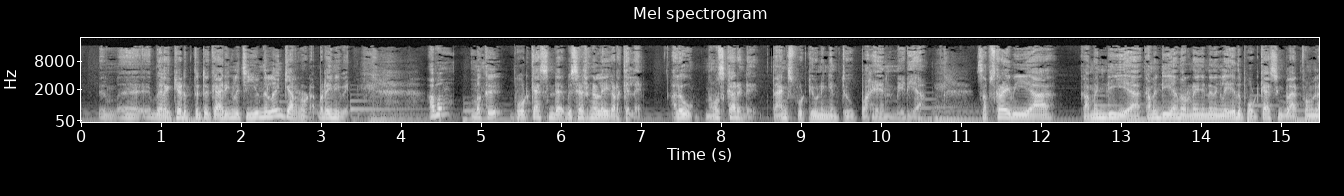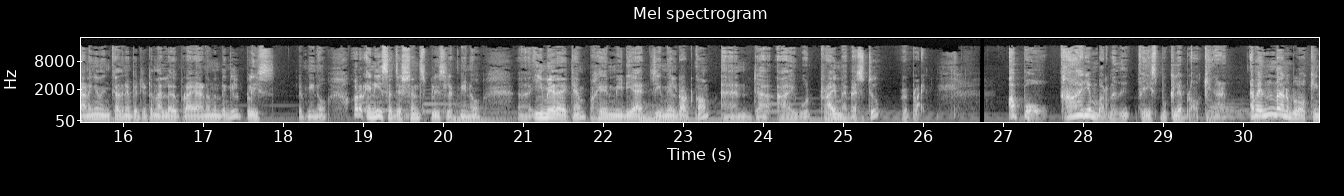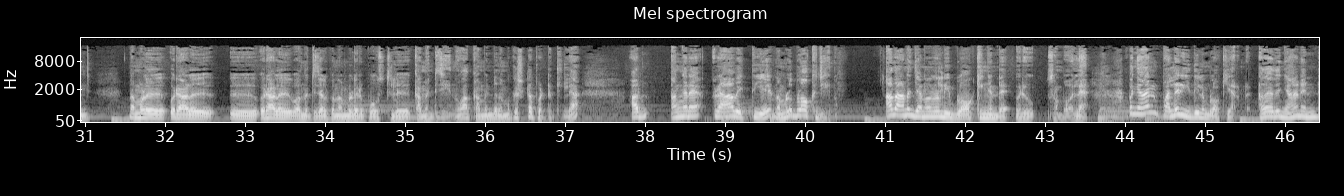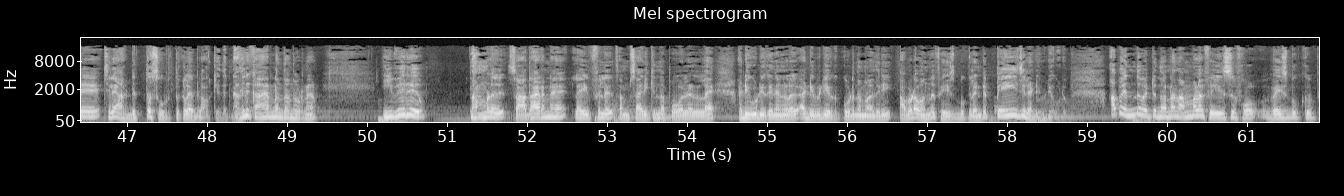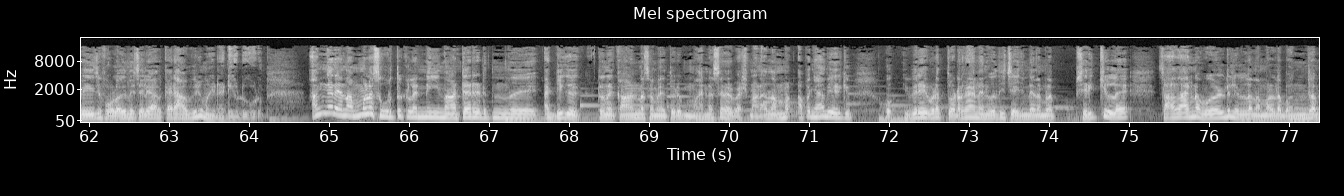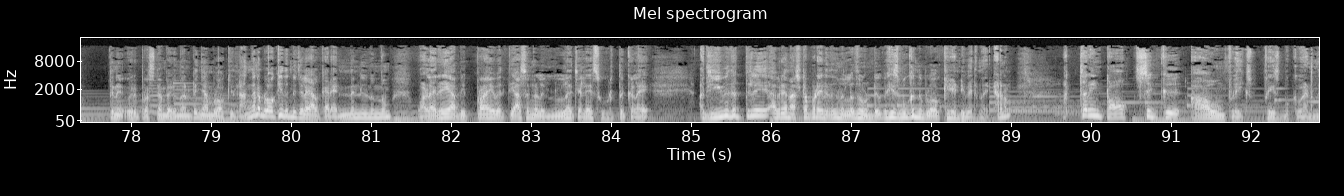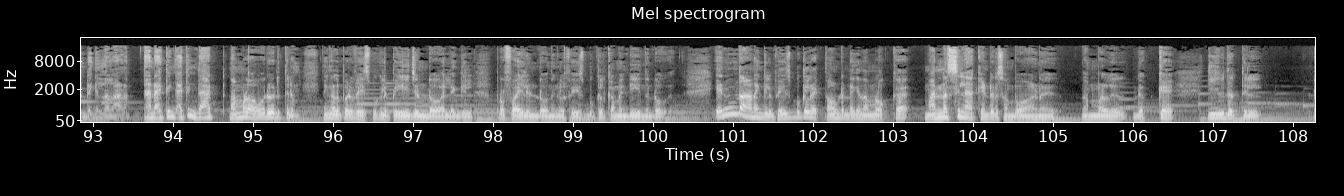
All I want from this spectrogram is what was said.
വിലക്കെടുത്തിട്ട് കാര്യങ്ങൾ ചെയ്യുന്നുള്ളത് എനിക്ക് അറിഞ്ഞൂടാ. ബട്ട് എനിവേ അപ്പം നമുക്ക് പോഡ്കാസ്റ്റിന്റെ വിശേഷങ്ങളിലേക്ക് കിടക്കല്ലേ? ഹലോ നമസ്കാരമുണ്ട്. Thanks for tuning in to Pahayan Media subscribe ചെയ്യുക കമന്റ് ചെയ്യുക. കമന്റ് ചെയ്യുക എന്ന് പറഞ്ഞു കഴിഞ്ഞാൽ നിങ്ങൾ ഏത് പോഡ്കാസ്റ്റിംഗ് പ്ലാറ്റ്ഫോമിലാണെങ്കിൽ നിങ്ങൾക്ക് അതിനെ പറ്റിയിട്ട് നല്ല അഭിപ്രായമാണെന്നുണ്ടെങ്കിൽ please let me know or any suggestions please let me know email അയക്കാം Pahayan Media at Gmail dot com and I would try my best to reply അപ്പോൾ കാര്യം പറഞ്ഞത് ഫേസ്ബുക്കിലെ ബ്ലോക്കിംഗ് ആണ്. അപ്പോൾ എന്താണ് ബ്ലോക്കിംഗ്? നമ്മൾ ഒരാൾ ഒരാൾ വന്നിട്ട് ചിലപ്പോൾ നമ്മളുടെ ഒരു പോസ്റ്റിൽ കമന്റ് ചെയ്യുന്നു. ആ കമന്റ് നമുക്ക് ഇഷ്ടപ്പെട്ടിട്ടില്ല. അത് അങ്ങനെ ആ വ്യക്തിയെ നമ്മൾ ബ്ലോക്ക് ചെയ്യുന്നു. അതാണ് ജനറലി ബ്ലോക്കിങ്ങിന്റെ ഒരു സംഭവം അല്ലേ? അപ്പം ഞാൻ പല രീതിയിലും ബ്ലോക്ക് ചെയ്യാറുണ്ട്. അതായത് ഞാൻ എന്റെ ചില അടുത്ത സുഹൃത്തുക്കളെ ബ്ലോക്ക് ചെയ്തിട്ടുണ്ട്. അതിന് കാരണം എന്താണെന്ന് പറഞ്ഞാൽ ഇവർ നമ്മൾ സാധാരണ ലൈഫിൽ സംസാരിക്കുന്ന പോലെയുള്ള അടികൂടിയൊക്കെ ഞങ്ങൾ അടിപിടിയൊക്കെ കൂടുന്ന മാതിരി അവിടെ വന്ന് ഫേസ്ബുക്കിൽ എന്റെ പേജിൽ അടിപിടി കൂടും. അപ്പോൾ എന്ത് പറ്റുമെന്ന് പറഞ്ഞാൽ നമ്മളെ ഫേസ് ഫോ ഫേസ്ബുക്ക് പേജ് ഫോളോ ചെയ്യുന്ന ചില ആൾക്കാർ അവരുമായിട്ട് അടികൂടി കൂടും. അങ്ങനെ നമ്മളെ സുഹൃത്തുക്കൾ തന്നെ ഈ നാട്ടുകാരുടെ അടുത്ത് നിന്ന് അടി കിട്ടുന്ന കാണുന്ന സമയത്ത് ഒരു മനസ്സിനൊരു വിഷമമാണ്. അത് നമ്മൾ അപ്പം ഞാൻ വിചാരിക്കും ഓ ഇവരെ ഇവിടെ തുടരാൻ അനുവദിച്ച് കഴിഞ്ഞിട്ടുണ്ടെങ്കിൽ നമ്മളെ ശരിക്കുള്ള സാധാരണ വേൾഡിലുള്ള നമ്മളുടെ ബന്ധം ത്തിന് ഒരു പ്രശ്നം വരുന്നുണ്ട് ഞാൻ ബ്ലോക്ക് ചെയ്തിട്ടുണ്ട്. അങ്ങനെ ബ്ലോക്ക് ചെയ്തിട്ടുണ്ട് ചില ആൾക്കാർ എന്നിൽ നിന്നും വളരെ അഭിപ്രായ വ്യത്യാസങ്ങളുള്ള ചില സുഹൃത്തുക്കളെ ജീവിതത്തിൽ അവരെ നഷ്ടപ്പെടരുത് എന്നുള്ളതുകൊണ്ട് ഫേസ്ബുക്കിൽ നിന്ന് ബ്ലോക്ക് ചെയ്യേണ്ടി വരുന്നത്. കാരണം അത്രയും ടോക്സിക് ആവും ഫ്ലേക്സ് ഫേസ്ബുക്ക് വേണമെന്നുണ്ടെങ്കിൽ എന്നുള്ളതാണ്. And I think I think that നമ്മൾ ഓരോരുത്തരും നിങ്ങളിപ്പോൾ ഒരു ഫേസ്ബുക്കിൽ പേജ് ഉണ്ടോ അല്ലെങ്കിൽ പ്രൊഫൈൽ ഉണ്ടോ നിങ്ങൾ ഫേസ്ബുക്കിൽ കമന്റ് ചെയ്യുന്നുണ്ടോ എന്താണെങ്കിലും ഫേസ്ബുക്കിൽ അക്കൗണ്ട് ഉണ്ടെങ്കിൽ നമ്മളൊക്കെ മനസ്സിലാക്കേണ്ട ഒരു സംഭവമാണ് നമ്മളുടെയൊക്കെ ജീവിതത്തിൽ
